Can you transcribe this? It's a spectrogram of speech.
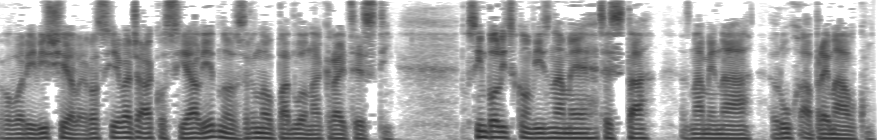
Hovorí, vyšiel rozsievač a ako sial, jedno zrno padlo na kraj cesty. V symbolickom význame cesta znamená ruch a premávku.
